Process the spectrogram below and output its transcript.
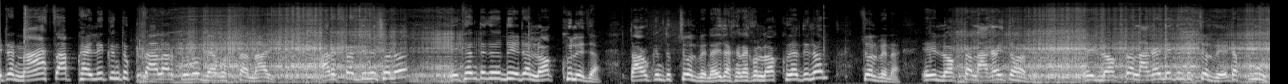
এটা না চাপ খাইলে কিন্তু চালার কোনো ব্যবস্থা নাই। আরেকটা জিনিস হলো এখান থেকে যদি এটা লক খুলে যা তাও কিন্তু চলবে না। এই দেখেন, এখন লক খুলে দিলাম, চলবে না। এই লকটা লাগাইতে হবে। এই লকটা লাগাইলে কিন্তু চলবে। এটা পুশ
